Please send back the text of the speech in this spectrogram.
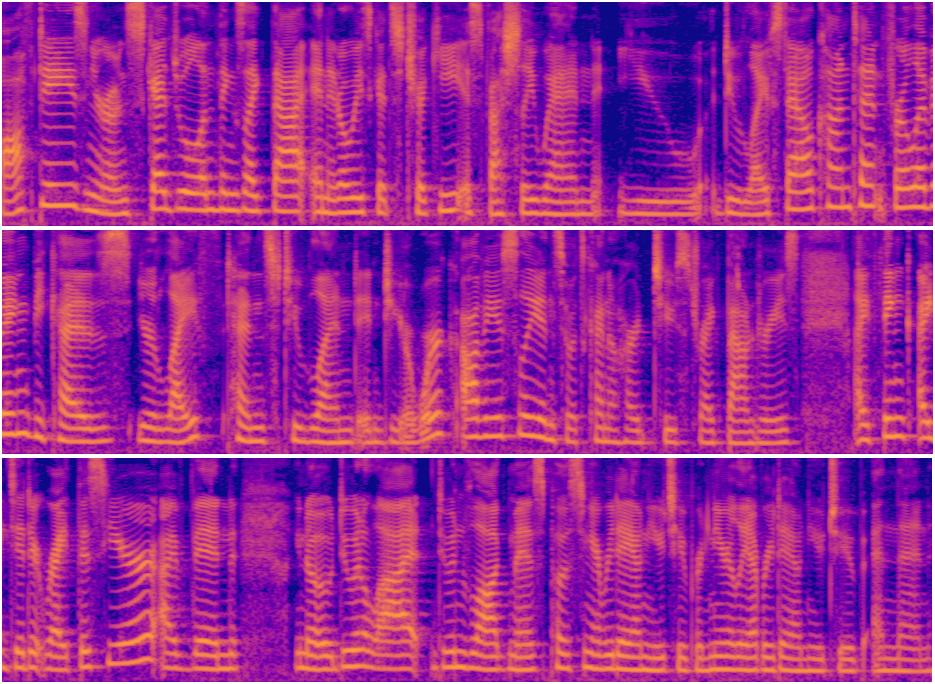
off days and your own schedule and things like that. And it always gets tricky, especially when you do lifestyle content for a living because your life tends to blend into your work, obviously. And so it's kind of hard to strike boundaries. I think I did it right this year. I've been, you know, doing a lot, doing Vlogmas, posting every day on YouTube or nearly every day on YouTube, and then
